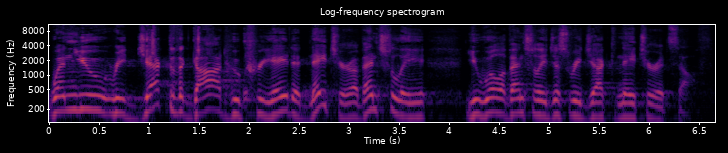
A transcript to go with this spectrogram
when you reject the God who created nature, eventually you will eventually just reject nature itself.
